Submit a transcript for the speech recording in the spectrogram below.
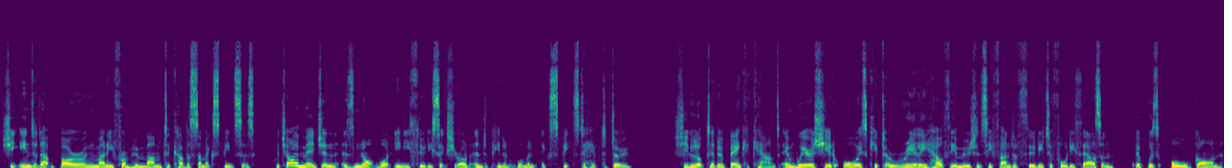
She ended up borrowing money from her mum to cover some expenses, which I imagine is not what any 36 year old independent woman expects to have to do. She looked at her bank account, and whereas she had always kept a really healthy emergency fund of 30 to 40,000, it was all gone.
